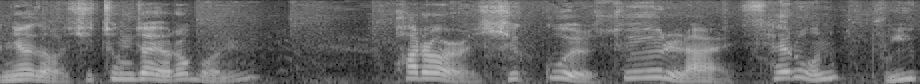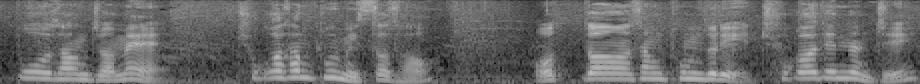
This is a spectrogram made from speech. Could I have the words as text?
안녕하세요 시청자 여러분. 8월 19일 수요일날 새로운 V4 상점에 추가 상품이 있어서 어떤 상품들이 추가됐는지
